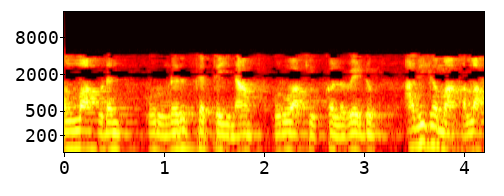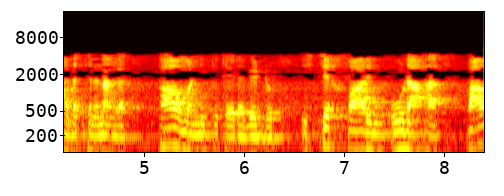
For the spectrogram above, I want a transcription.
அல்லாஹுடன் ஒரு நெருக்கத்தை நாம் உருவாக்கி கொள்ள வேண்டும். அதிகமாக அல்லாஹிடத்தில் நாங்கள் பாவ மன்னிப்பு தேட வேண்டும். இஸ்திஃபாரின் ஊடாக பாவ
